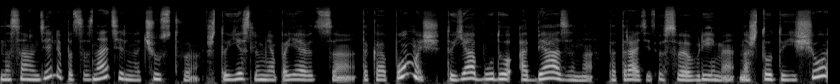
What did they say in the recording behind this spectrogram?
на самом деле подсознательно чувствую, что если у меня появится такая помощь, то я буду обязана потратить свое время на что-то еще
